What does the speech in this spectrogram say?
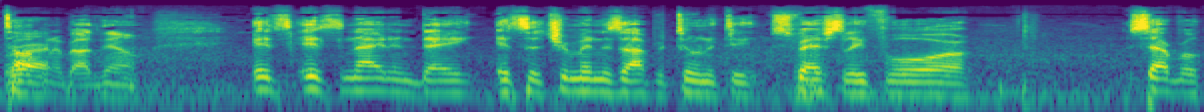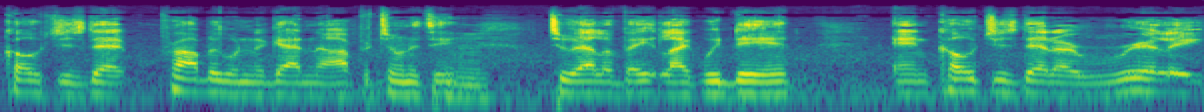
talking Right. about them. It's it's night and day. It's a tremendous opportunity, especially for several coaches that probably wouldn't have gotten the opportunity to elevate like we did, and coaches that are really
